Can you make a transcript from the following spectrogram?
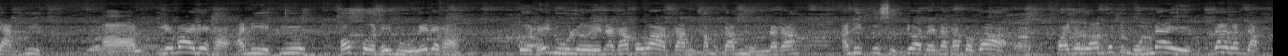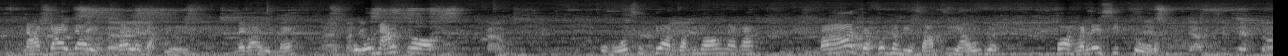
การที่อ่าเรียกว่าได้ค่ะ อันนี้คือเขาเปิดให้ดูเลยนะคะเปิดให้ดูเลยนะคะ เพราะว่าการทำการหมุนนะคะ อันนี้คือสุดยอดเลยนะคะแบบว่าไฟร้อนๆก็จะหมุนได้ได้ระดับนะได้ได้ได้ระดับเลยนะคะเห็นไหมได้ปลาโอ้หนังกรอบ ครับ โอ้โห สุดยอดกับพี่น้องนะคะป้าดจะคนหนึ่งสามสี่เหาด้วยพร้อมกันเลยสิบตัวจำสิบเอ็ดตัว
